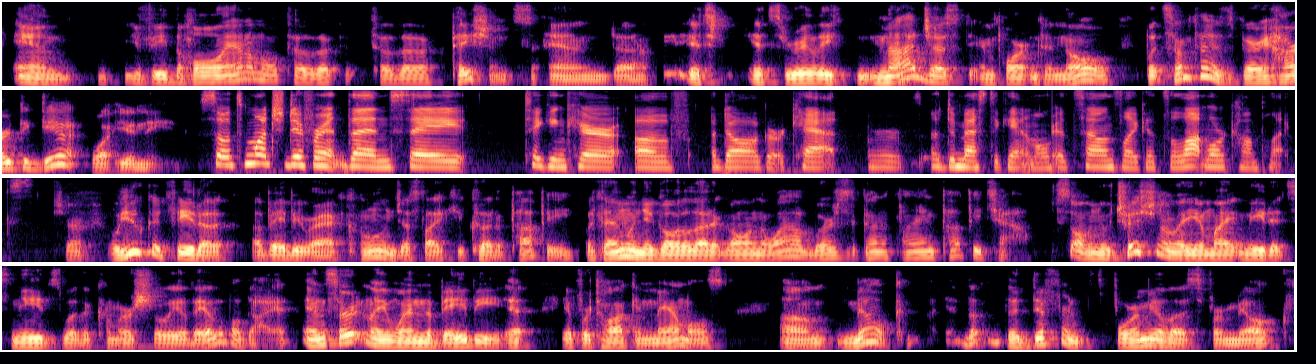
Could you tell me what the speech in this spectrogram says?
And you feed the whole animal to the to the patients, and uh, it's it's really not just important to know, but sometimes it's very hard to get what you need. So it's much different than say taking care of a dog or a cat or a domestic animal. It sounds like it's a lot more complex. Sure. Well, you could feed a, a baby raccoon just like you could a puppy, but then when you go to let it go in the wild, where's it going to find puppy chow? So, nutritionally, you might meet its needs with a commercially available diet. And certainly, when the baby, if we're talking mammals, um, milk, the, the different formulas for milk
